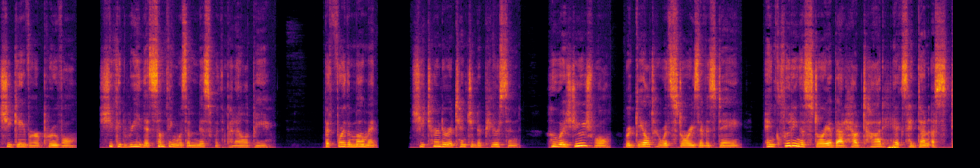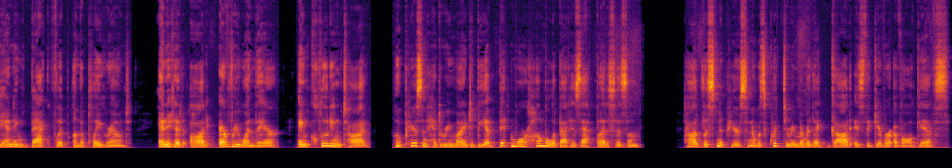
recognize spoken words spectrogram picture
she gave her approval. She could read that something was amiss with Penelope. But for the moment, she turned her attention to Pearson, who, as usual, regaled her with stories of his day, including a story about how Todd Hicks had done a standing backflip on the playground, and it had awed everyone there, including Todd, who Pearson had to remind to be a bit more humble about his athleticism. Todd listened to Pearson and was quick to remember that God is the giver of all gifts.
